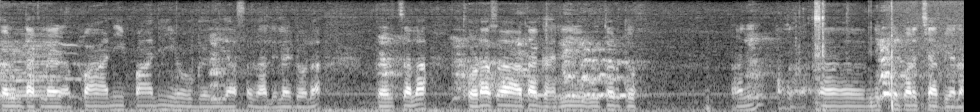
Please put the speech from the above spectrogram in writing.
करून टाकलाय. पाणी पाणी हो गई असं झालेला आहे डोला. तर चला थोडासा आता घरी उतरतो. आणि निघतो परत चहा प्यायला.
